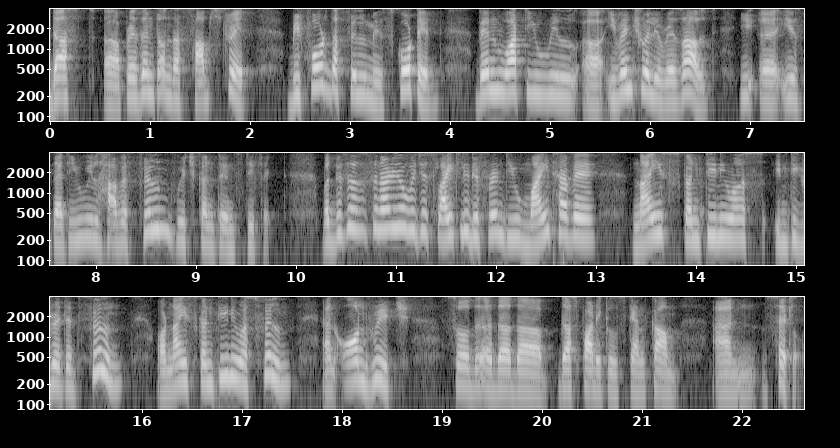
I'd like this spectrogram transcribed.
dust uh, present on the substrate before the film is coated, then what you will uh, eventually result uh, is that you will have a film which contains defect. But this is a scenario which is slightly different you might have a nice continuous integrated film or nice continuous film and on which so the, the, the dust particles can come and settle.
